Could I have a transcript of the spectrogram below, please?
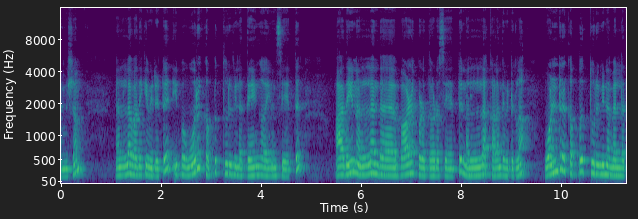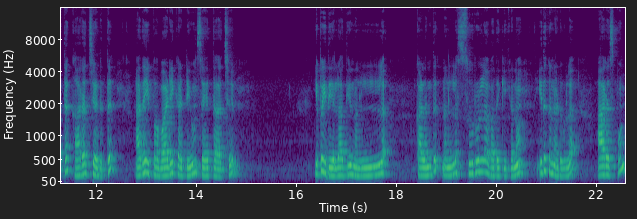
நிமிஷம் நல்லா வதக்கி விட்டுட்டு இப்போ ஒரு கப்பு துருவின தேங்காயும் சேர்த்து அதையும் நல்லா அந்த வாழைப்பழத்தோடு சேர்த்து நல்லா கலந்து விட்டுக்கலாம். ஒன்றரை கப்பு துருவின வெள்ளத்தை கரைச்சி எடுத்து அதை இப்போ வடிகட்டியும் சேர்த்தாச்சு. இப்போ இது எல்லாத்தையும் நல்லா கலந்து நல்லா சுருளை வதக்கிக்கணும். இதுக்கு நடுவில் அரை ஸ்பூன்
